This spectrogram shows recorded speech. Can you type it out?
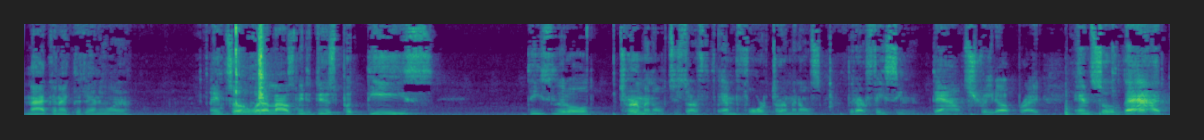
not connected anywhere. And so what allows me to do is put these, these little terminals, these are M4 terminals that are facing down, straight up, right? And so that,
